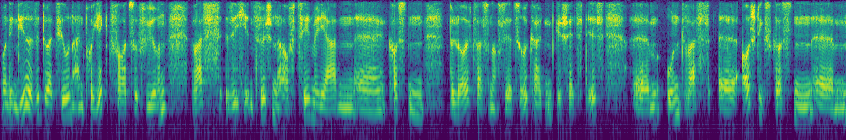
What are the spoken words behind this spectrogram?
und in dieser Situation ein Projekt vorzuführen, was sich inzwischen auf 10 Milliarden äh, Kosten beläuft, was noch sehr zurückhaltend geschätzt ist ähm, und was äh, Ausstiegskosten ähm,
